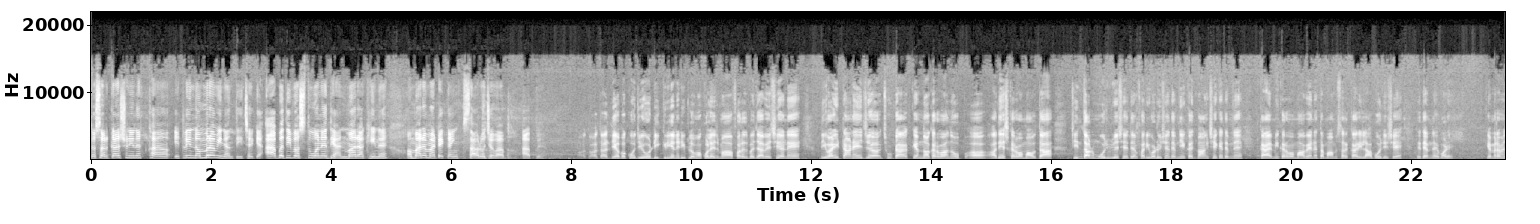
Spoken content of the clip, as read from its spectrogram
તો સરકારશ્રીને એટલી નમ્ર વિનંતી છે કે આ બધી વસ્તુઓને ધ્યાનમાં રાખીને અમારા માટે કંઈક સારો જવાબ આપે. અથવા અધ્યાપકો જેઓ ડિગ્રી અને ડિપ્લોમા કોલેજમાં ફરજ બજાવે છે અને દિવાળી ટાણે જ છૂટા કેમ ન કરવાનો આદેશ કરવામાં આવતા ચિંતાનું મોજું જે છે તેમ ફરી વળ્યું છે તેમની એક જ માંગ છે કે તેમને કાયમી કરવામાં આવે અને તમામ સરકારી લાભો જે છે તે તેમને મળે. કેમેરામેન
